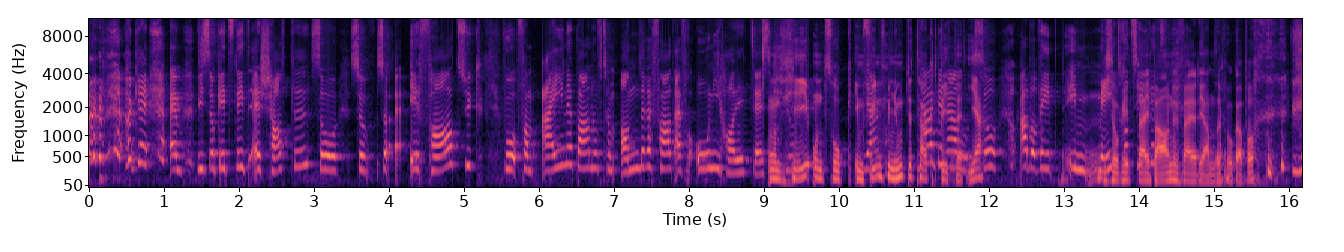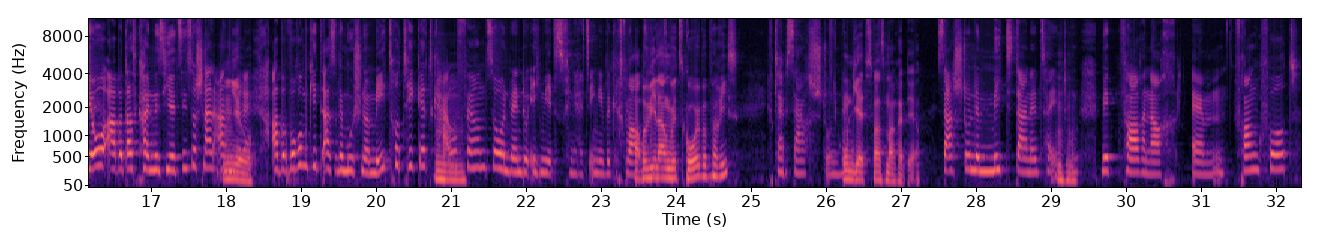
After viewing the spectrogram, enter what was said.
okay, ähm, wieso gibt es nicht ein Shuttle, so, so, so ein Fahrzeug, wo vom einen Bahnhof zum anderen fährt, einfach ohne Halten? Es Und hin und zurück im Ja. 5-Minuten-Takt ja, genau, bitte. Ja. So. Aber wie im Wieso Metro gibt es zwei Bahnhöfe, wäre ja die andere Frage. Aber Ja, aber das können sie jetzt nicht so schnell ändern. Mhm. Aber warum gibt also dann musst du noch ein Metro-Ticket kaufen und so und wenn du irgendwie, das finde ich jetzt irgendwie wirklich wahr. Aber wie lange wird es gehen über Paris? Ich glaube sechs Stunden. Und jetzt, was macht ihr? Sechs Stunden mit diesen Zeitung. Mhm. Wir fahren nach ähm, Frankfurt.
